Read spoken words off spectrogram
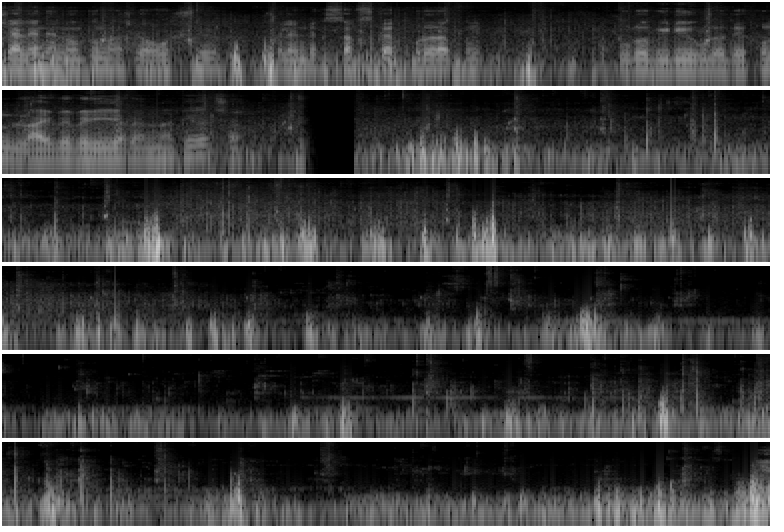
চ্যানেলে নতুন আসলে অবশ্যই চ্যানেলটাকে সাবস্ক্রাইব করে রাখুন। পুরো ভিডিওগুলো দেখুন লাইভে বেরিয়ে যাবেন না ঠিক আছে কে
